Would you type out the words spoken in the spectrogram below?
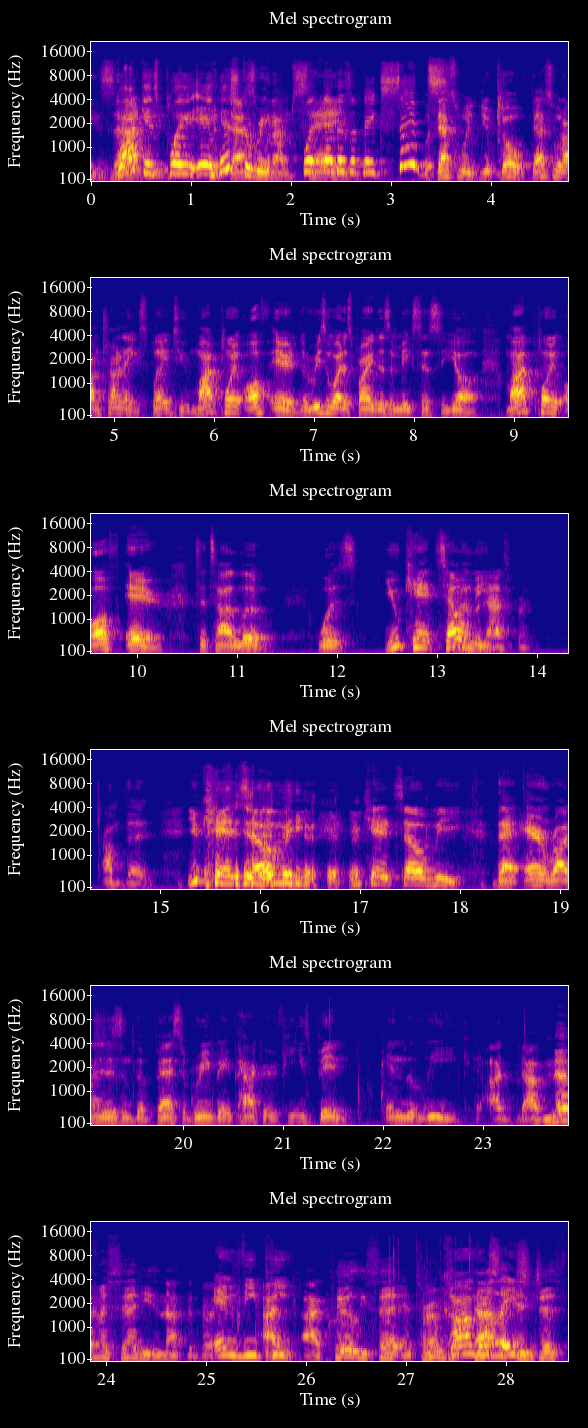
Exactly. Rockets player in But that's history. what I'm But that doesn't make sense. But that's what you no, that's what I'm trying to explain to you. My point off air, the reason why this probably doesn't make sense to y'all. My point off air to Tyler was you can't tell me an aspirin. I'm dead. You can't tell me. You can't tell me that Aaron Rodgers isn't the best Green Bay Packer if he's been in the league. I, I've never said he's not the best. MVP. I, I clearly said in terms of talent and just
